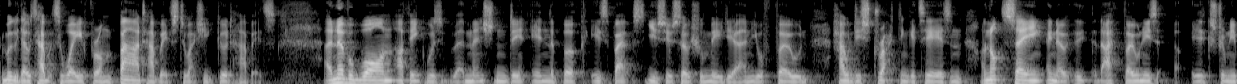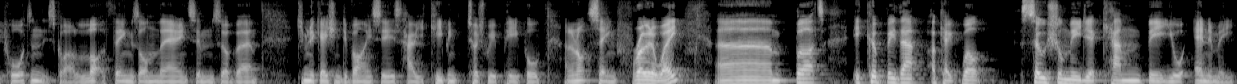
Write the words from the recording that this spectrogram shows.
move those habits away from bad habits to actually good habits. Another one I think was mentioned in, in, the book is about use of social media and your phone, how distracting it is. And I'm not saying you know that phone is extremely important. It's got a lot of things on there in terms of um, communication devices, how you keep in touch with people. And I'm not saying throw it away, um, but it could be that okay, well. Social media can be your enemy,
